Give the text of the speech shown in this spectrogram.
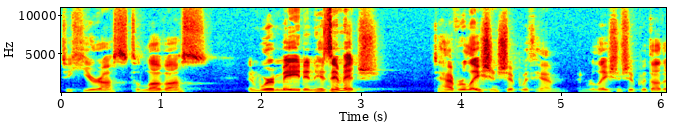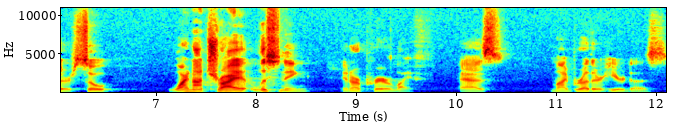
to hear us, to love us, and we're made in his image to have relationship with him and relationship with others. So why not try listening in our prayer life as my brother here does?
